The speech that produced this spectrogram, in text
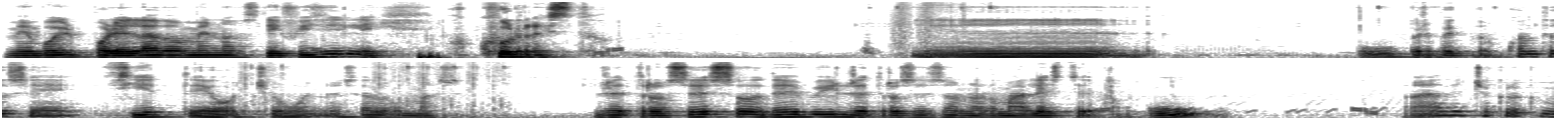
me voy por el lado menos difícil y ocurre esto. ¿Cuánto sé? 7, 8, bueno, es algo más. Retroceso débil, retroceso normal. Este. Uh. Ah, de hecho creo que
